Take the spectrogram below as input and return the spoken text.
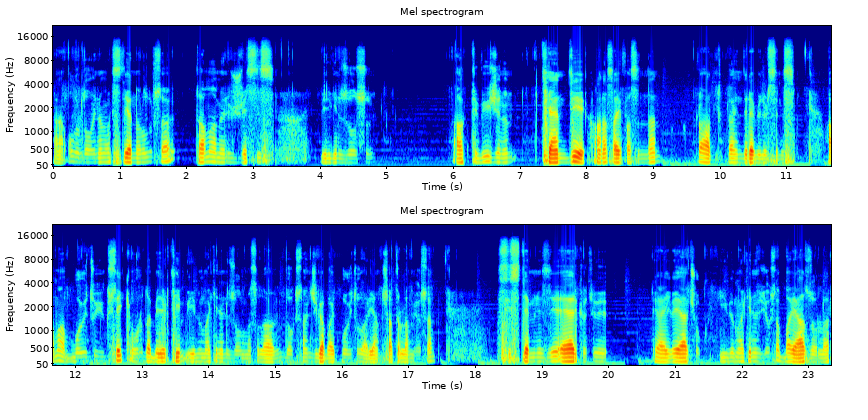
ha, olur da oynamak isteyenler olursa tamamen ücretsiz. Bilginiz olsun. Activision'ın kendi ana sayfasından rahatlıkla indirebilirsiniz. Ama boyutu yüksek onu da belirteyim. İyi bir makineniz olması lazım. 90 GB boyutu var yanlış hatırlamıyorsam. Sisteminizi eğer kötü veya çok iyi bir makineniz yoksa bayağı zorlar.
